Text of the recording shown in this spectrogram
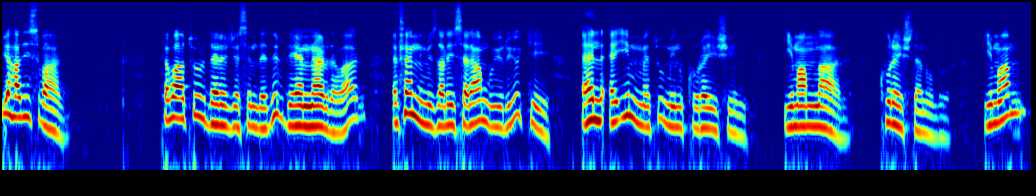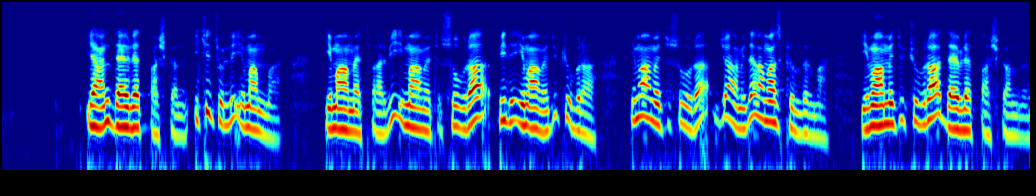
bir hadis var. Tevatür derecesindedir diyenler de var. Efendimiz Aleyhisselam buyuruyor ki El eimmetu min Kureyşin İmamlar Kureyş'ten olur. İmam yani devlet başkanı. İki türlü imam var. İmamet var. Bir imameti suğra, bir de imameti kübra. İmameti suğra camide namaz kıldırmak. İmameti kübra devlet başkanlığı.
